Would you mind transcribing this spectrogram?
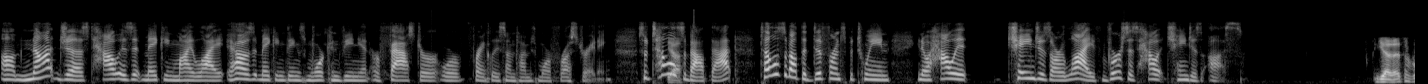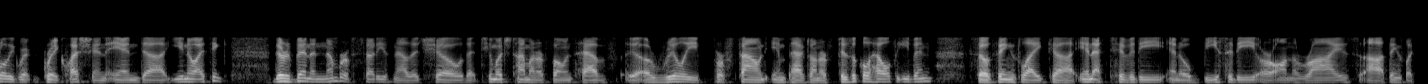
Um, not just how is it making my life, how is it making things more convenient or faster, or frankly sometimes more frustrating. So tell yeah. us about that. Tell us about the difference between you know how it changes our life versus how it changes us. Yeah, that's a really great, great question. And, uh, you know, I think there have been a number of studies now that show that too much time on our phones have a really profound impact on our physical health even So things like uh, inactivity and obesity are on the rise. Uh, things like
